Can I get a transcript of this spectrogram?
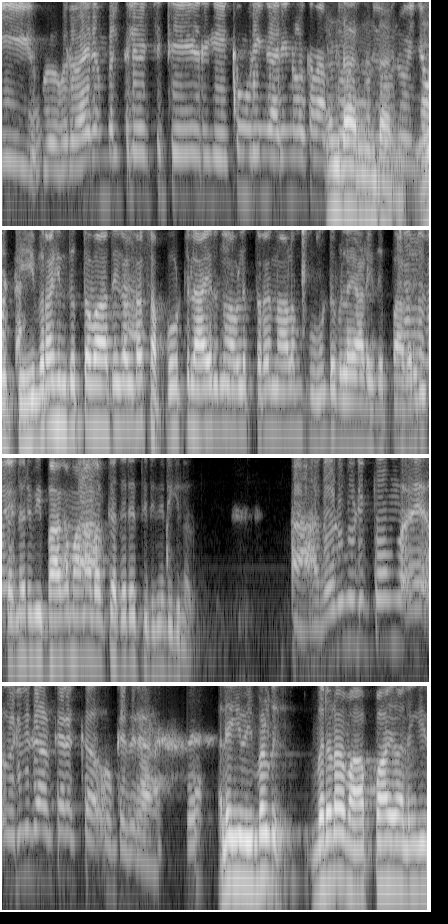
ഈ വെച്ചിട്ട് ഒരു കേക്ക് മുറിയും കാര്യങ്ങളൊക്കെ ഉണ്ടായിരുന്നു. തീവ്ര ഹിന്ദുത്വവാദികളുടെ സപ്പോർട്ടിലായിരുന്നു അവൾ ഇത്രയും നാളും പൂണ്ട് വിളയാടിയത്. ഇപ്പൊ അവരിൽ തന്നെ ഒരു വിഭാഗമാണ് അവൾക്കെതിരെ തിരിഞ്ഞിരിക്കുന്നത്. അതോടുകൂടി ഇപ്പം ഒരുവിധ ആൾക്കാരൊക്കെ ഒക്കെതിരാണ് അല്ലെ ഇവൾ ഇവരുടെ വാപ്പായോ അല്ലെങ്കിൽ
